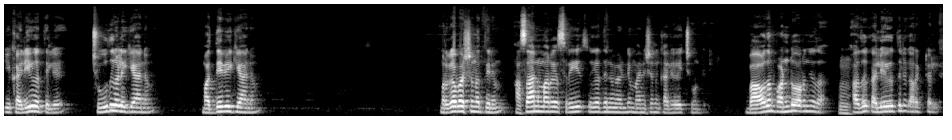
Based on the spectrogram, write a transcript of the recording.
ഈ കലിയുഗത്തിൽ ചൂത് കളിക്കാനും മദ്യപിക്കാനും മൃഗഭക്ഷണത്തിനും അസാൻമാർഗ സ്ത്രീ സുഖത്തിനും വേണ്ടി മനുഷ്യൻ കലഹിച്ചുകൊണ്ടിരിക്കും. ഭാവതം പണ്ട് പറഞ്ഞതാ അത് കലിയുഗത്തിൽ കറക്റ്റ് അല്ലേ?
